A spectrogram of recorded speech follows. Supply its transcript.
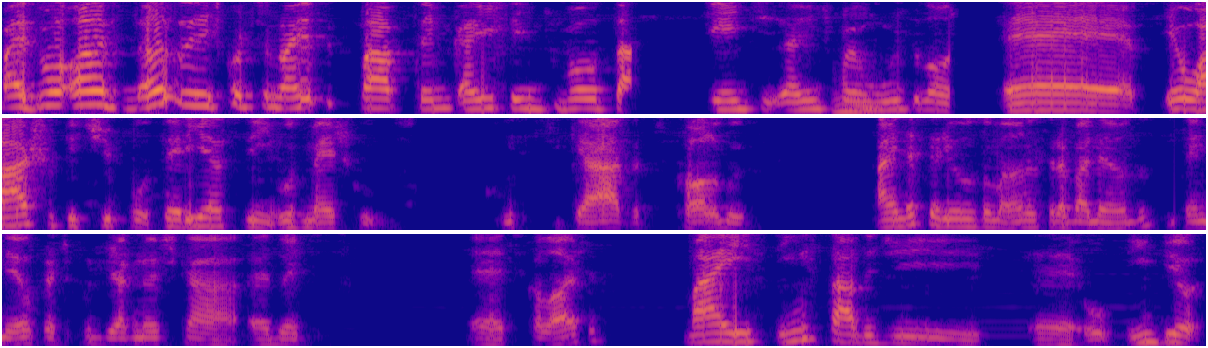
Mas antes, antes da gente continuar esse papo, tem, a gente tem que voltar. A gente, a gente foi Hum. muito longe. É, eu acho que, tipo, teria assim, os médicos, os psiquiatras, psicólogos, ainda seriam os humanos trabalhando, entendeu? Pra, tipo, diagnosticar é, doenças é, psicológicas. Mas em estado de. É, em bio-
